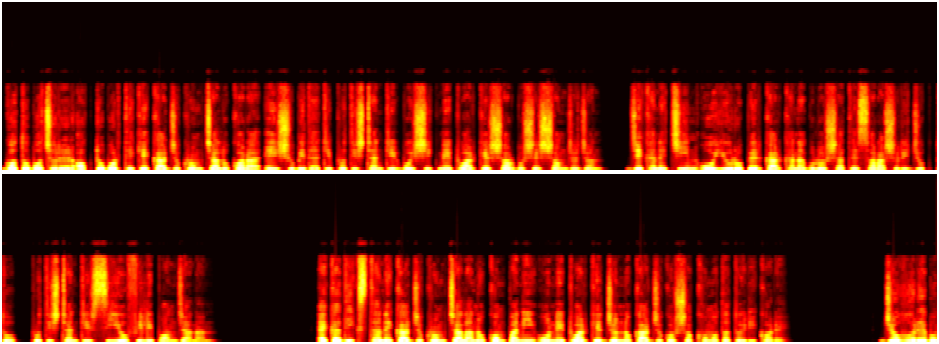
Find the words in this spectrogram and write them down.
গত বছরের অক্টোবর থেকে কার্যক্রম চালু করা এই সুবিধাটি প্রতিষ্ঠানটির বৈশ্বিক নেটওয়ার্কের সর্বশেষ সংযোজন, যেখানে চীন ও ইউরোপের কারখানাগুলোর সাথে সরাসরি যুক্ত প্রতিষ্ঠানটির সিও ফিলিপ অং জানান। একাধিক স্থানে কার্যক্রম চালানো কোম্পানি ও নেটওয়ার্কের জন্য কার্যকর সক্ষমতা তৈরি করে। জোহর এবং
